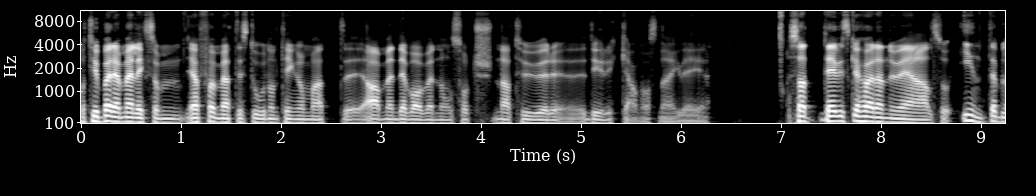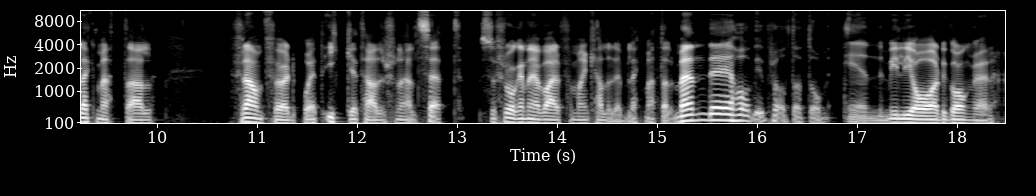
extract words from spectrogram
och till att börja med, liksom, jag för mig att det stod någonting om att eh, ja, men det var väl någon sorts naturdyrkan och såna här grejer. Så att det vi ska höra nu är alltså inte black metal framförd på ett icke-traditionellt sätt. Så frågan är varför man kallar det black metal. Men det har vi pratat om en miljard gånger.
